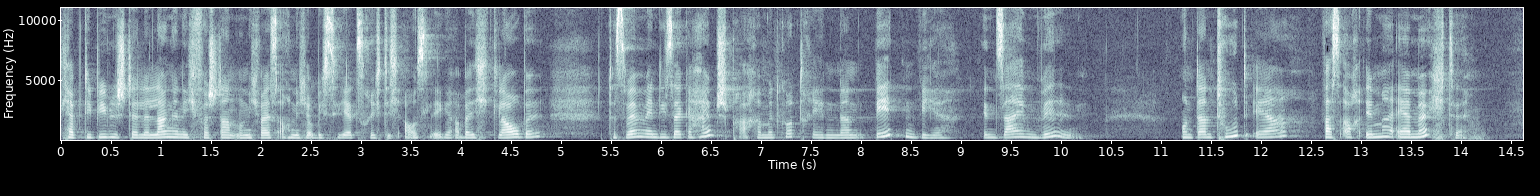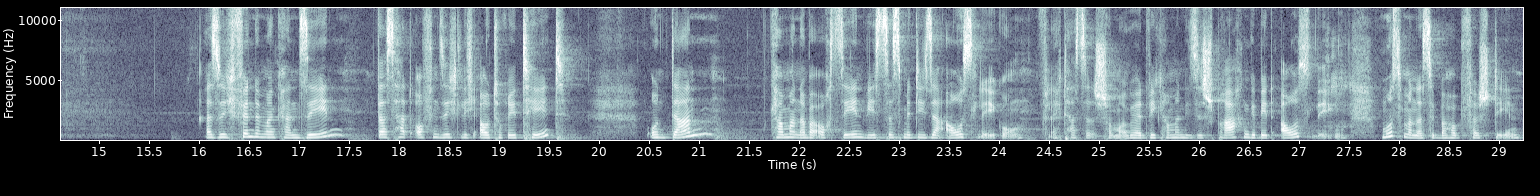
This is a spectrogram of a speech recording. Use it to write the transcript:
Ich habe die Bibelstelle lange nicht verstanden und ich weiß auch nicht, ob ich sie jetzt richtig auslege, aber ich glaube, dass wenn wir in dieser Geheimsprache mit Gott reden, dann beten wir in seinem Willen. Und dann tut er, was auch immer er möchte. Also ich finde, man kann sehen, das hat offensichtlich Autorität. Und dann kann man aber auch sehen, wie ist das mit dieser Auslegung. Vielleicht hast du das schon mal gehört, wie kann man dieses Sprachengebet auslegen? Muss man das überhaupt verstehen?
